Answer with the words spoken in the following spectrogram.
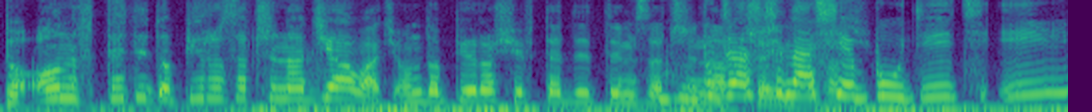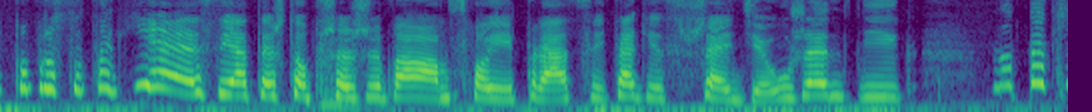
to on wtedy dopiero zaczyna działać, on dopiero się wtedy tym zaczyna zaczyna się budzić i po prostu tak jest. Ja też to przeżywałam w swojej pracy i tak jest wszędzie. Urzędnik, no taki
